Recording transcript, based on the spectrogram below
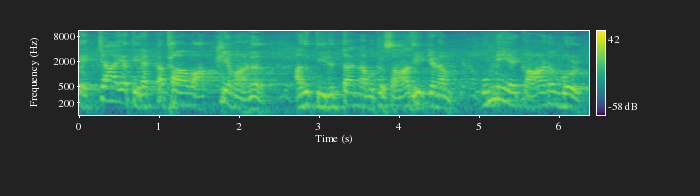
തെറ്റായ തിരക്കഥാവാക്യമാണ്. അത് തിരുത്താൻ നമുക്ക് സാധിക്കണം. ഉണ്ണിയെ കാണുമ്പോൾ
